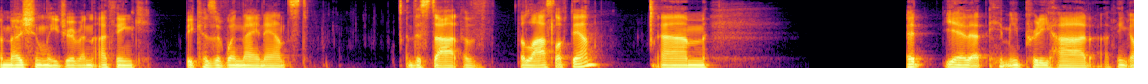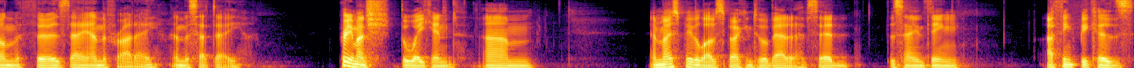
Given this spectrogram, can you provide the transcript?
emotionally driven, I think, because of when they announced the start of the last lockdown. Um, it yeah, that hit me pretty hard. I think on the Thursday and the Friday and the Saturday, pretty much the weekend. Um, and most people I've spoken to about it have said the same thing. I think because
